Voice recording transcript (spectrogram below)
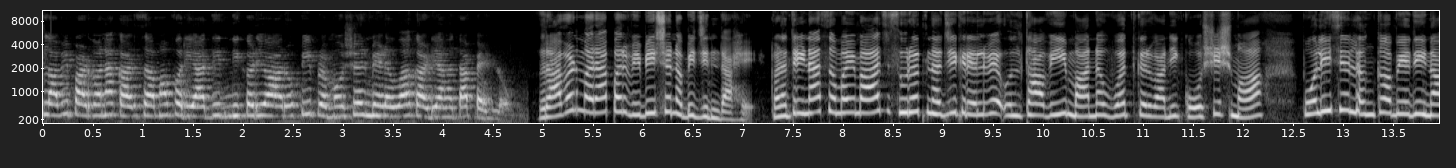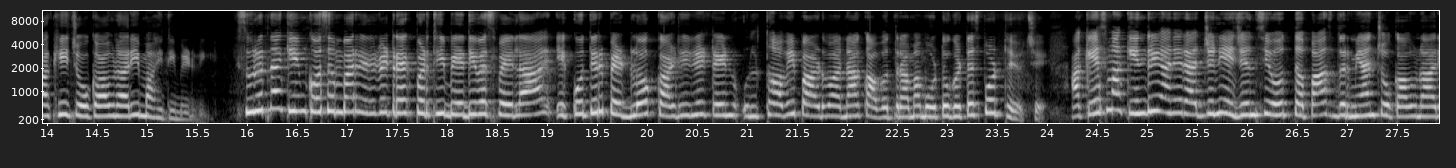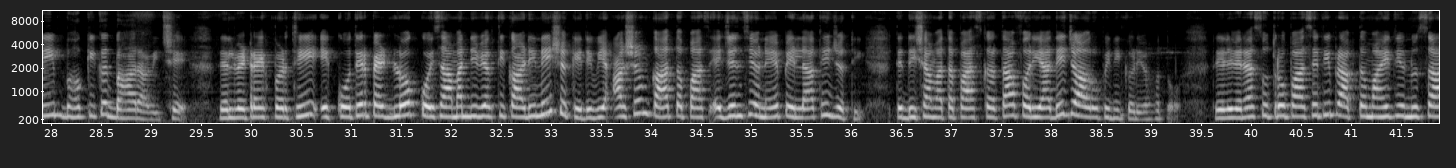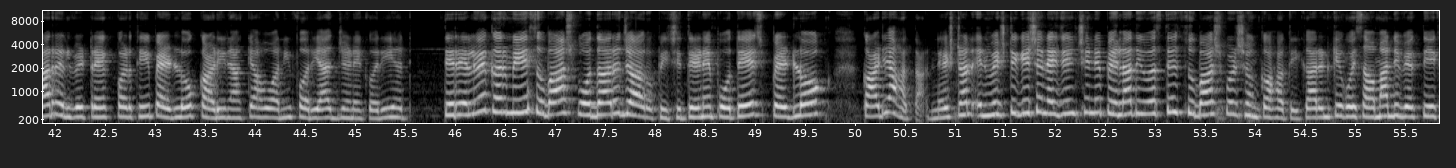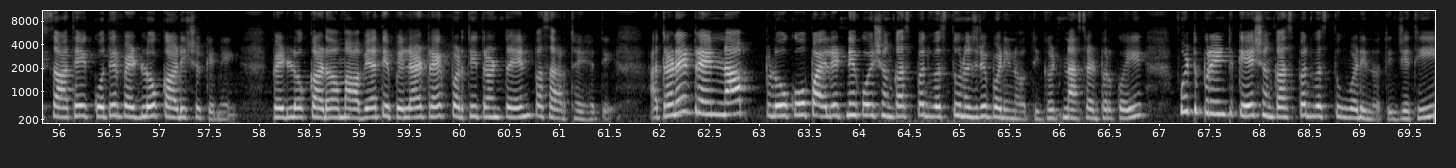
ઉથલાવી પાડવાના કારસામાં ફરિયાદી નીકળ્યો આરોપી પ્રમોશન મેળવવા કાઢ્યા હતા પેડલો રાવણમરા પર વિભીષણ અભી જિંદા હે. ગણતરીના સમયમાં જ સુરત નજીક રેલવે ઉલથાવી માનવવધ કરવાની કોશિશમાં પોલીસે લંકા બેદી નાખી ચોંકાવનારી માહિતી મેળવી. સુરતના કિમ કોસંબા રેલવે ટ્રેક પરથી બે દિવસ પહેલા એકોતેર પેડલોક કાઢીને ટ્રેન ઉલથાવી પાડવાના કાવતરામાં મોટો ઘટસ્ફોટ થયો છે. આ કેસમાં કેન્દ્રીય અને રાજ્યની એજન્સીઓ તપાસ દરમિયાન ચોંકાવનારી હકીકત બહાર આવી છે. રેલવે ટ્રેક પરથી એકોતેર પેડલોક કોઈ સામાન્ય વ્યક્તિ કાઢી નહીં શકે તેવી આશંકા તપાસ એજન્સીઓને પહેલાથી જ હતી. તે દિશામાં તપાસ કરતા ફરિયાદી જ આરોપી નીકળ્યો હતો. રેલવેના સૂત્રો પાસેથી પ્રાપ્ત માહિતી અનુસાર રેલવે ટ્રેક પરથી પેડલોક કાઢી નાખ્યા હોવાની ફરિયાદ જેણે કરી હતી. તે રેલવે કર્મી સુભાષ પોદાર જ આરોપી છે. તેણે પોતે જ પેડલોક કાઢ્યા હતા. નેશનલ ઇન્વેસ્ટિગેશન એજન્સીને પહેલા દિવસથી જ સુભાષ પર શંકા હતી, કારણ કે કોઈ સામાન્ય વ્યક્તિ એક સાથે એકોતેર પેડલોક કાઢી શકે નહીં. પેડલોક કાઢવામાં આવ્યા તે પહેલાં ટ્રેક પરથી ત્રણ ટ્રેન પસાર થઈ હતી. આ ત્રણેય ટ્રેનના લોકો પાયલટને કોઈ શંકાસ્પદ વસ્તુ નજરે પડી નહોતી. ઘટના સ્થળ પર કોઈ ફૂટપ્રિન્ટ કે શંકાસ્પદ વસ્તુ પડી નહોતી. જેથી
